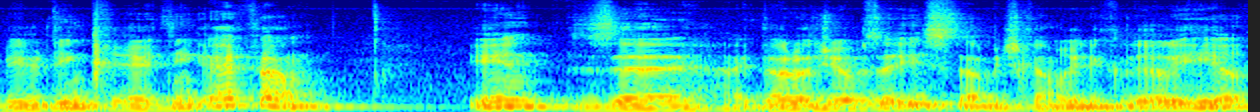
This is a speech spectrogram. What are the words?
building, creating atom in the ideology of the Islam, which come really clearly here.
